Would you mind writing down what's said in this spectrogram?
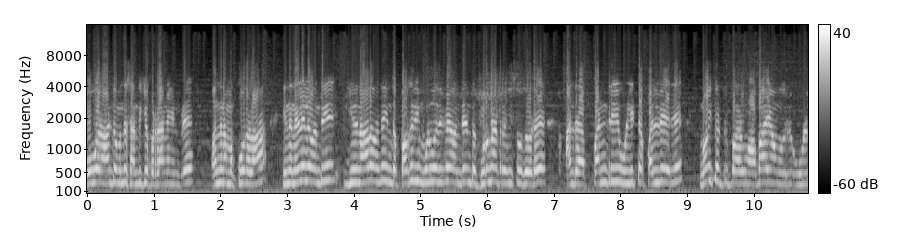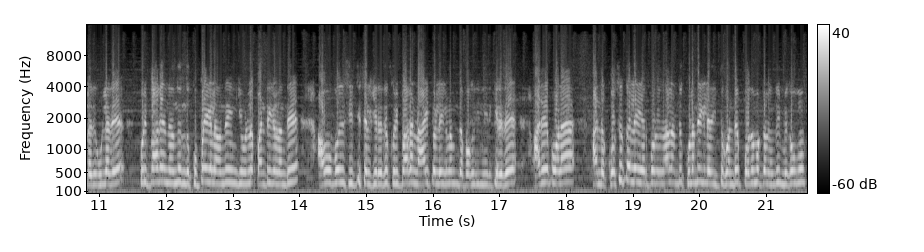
ஒவ்வொரு ஆண்டும் வந்து சந்திக்கப்படுறாங்க என்று வந்து நம்ம கூறலாம். இந்த நிலையில வந்து இதனால வந்து இந்த பகுதி முழுவதுமே வந்து இந்த துர்நாற்ற வீசுவதோடு அந்த பன்றி உள்ளிட்ட பல்வேறு நோய் தொற்று பரவும் அபாயம் உள்ளது உள்ளது. குறிப்பாக இந்த வந்து இந்த குப்பைகளை வந்து இங்கே உள்ள பன்றிகள் வந்து அவ்வப்போது சீட்டி செல்கிறது. குறிப்பாக நாய் தொல்லைகளும் இந்த பகுதியில் இருக்கிறது. அதே போல அந்த கொசு தொல்லை ஏற்படுவதால் வந்து குழந்தைகளை வைத்துக் கொண்டு பொதுமக்கள் வந்து மிகவும்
